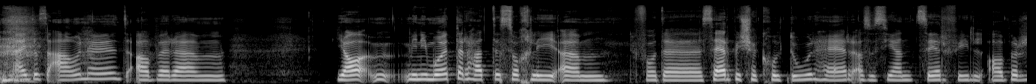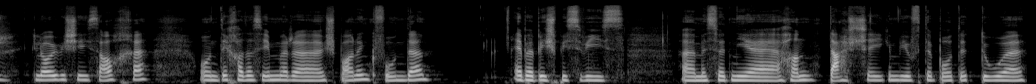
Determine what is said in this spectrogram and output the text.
Nein, das auch nicht. Aber ähm, ja, meine Mutter hatte so ein bisschen ähm, von der serbischen Kultur her, also sie haben sehr viel abergläubische Sachen und ich habe das immer äh, spannend gefunden. Eben beispielsweise äh, man sollte nie Handtaschen irgendwie auf den Boden tun, weil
